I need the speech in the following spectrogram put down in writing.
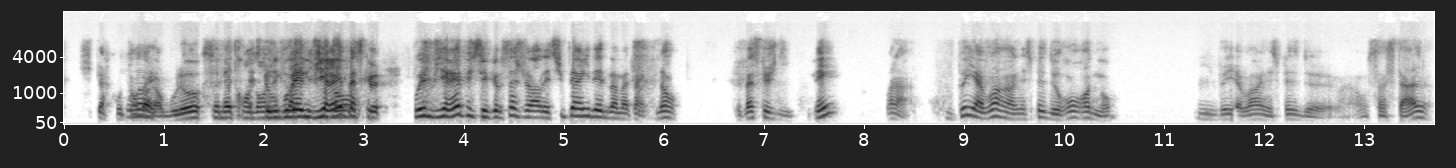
hyper contents dans leur boulot. Se mettre en danger. Que vous pouvez me virer parce que vous pouvez me virer, puis c'est comme ça, je vais avoir des super idées demain matin. Non, c'est pas ce que je dis. Mais voilà, il peut y avoir un espèce de ronronnement. Il hmm. peut y avoir une espèce de, voilà, on s'installe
